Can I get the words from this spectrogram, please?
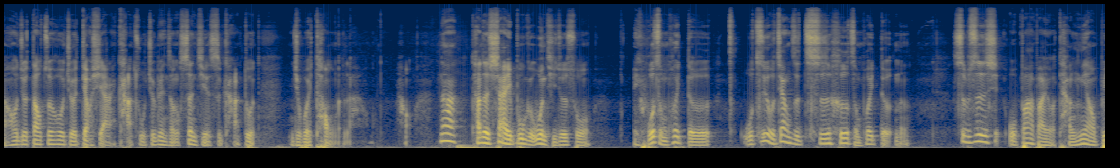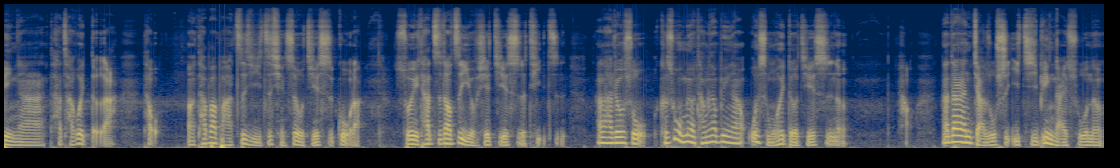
然后就到最后就会掉下来卡住，就变成肾结石卡顿，你就会痛了啦。”好那他的下一步的问题就是说，哎，我怎么会得？我只有这样子吃喝，怎么会得呢？是不是我爸爸有糖尿病啊，他才会得啊？他啊，他爸爸自己之前是有结石过了，所以他知道自己有些结石的体质。那他就说，可是我没有糖尿病啊，为什么会得结石呢？好，那当然，假如是以疾病来说呢，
